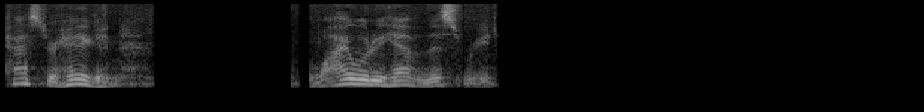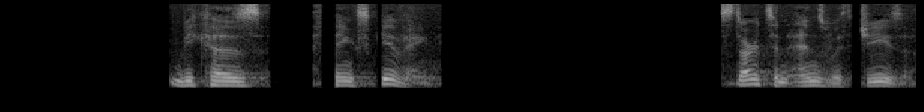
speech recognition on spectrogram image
Pastor Hagen, why would we have this reading? Because Thanksgiving starts and ends with Jesus,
